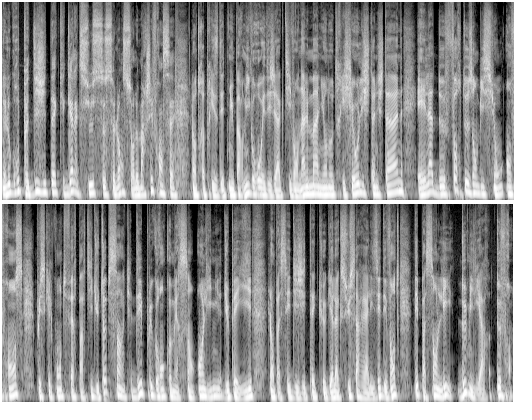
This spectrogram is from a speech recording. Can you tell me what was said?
Le groupe Digitech Galaxus se lance sur le marché français. L'entreprise détenue par Migros est déjà active en Allemagne, en Autriche et au Liechtenstein et elle a de fortes ambitions en France puisqu'elle compte faire partie du top 5 des plus grands commerçants en ligne du pays. L'an passé, Digitech Galaxus a réalisé des ventes dépassant les 2 milliards de francs.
